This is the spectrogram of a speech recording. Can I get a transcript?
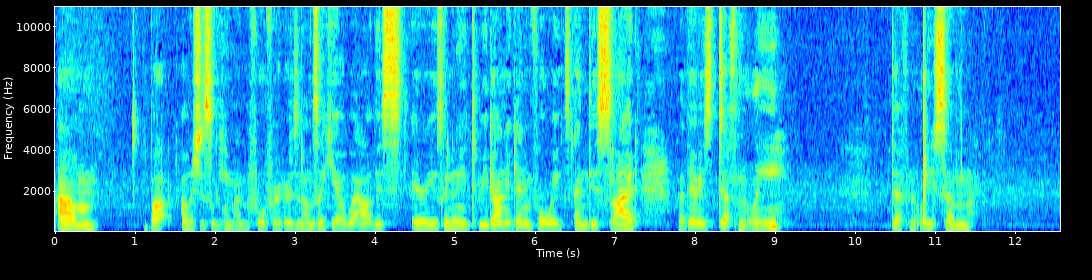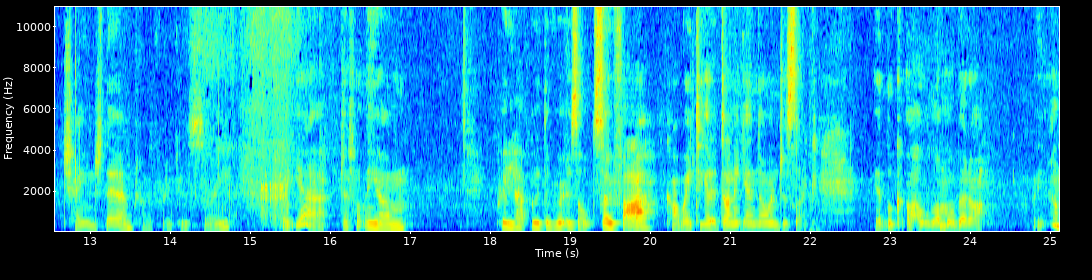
Um, but I was just looking at my before photos and I was like, yeah, wow, this area is going to need to be done again in four weeks and this side. But there is definitely, definitely some change there. I'm trying to focus, sorry. But yeah, definitely um pretty happy with the results so far. Can't wait to get it done again though and just like it look a whole lot more better. But yeah.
